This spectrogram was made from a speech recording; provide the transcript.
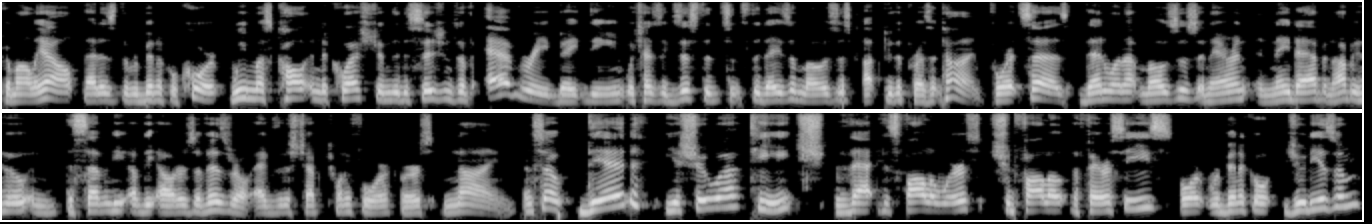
Gamaliel, that is the rabbinical court, we must call into question the decisions of every Beit Din which has existed since the days of Moses up to the present time. For it says, Then went up Moses and Aaron and Nadab and Abihu and the seventy of the elders of Israel. Exodus chapter 24, verse 9. And so, did Yeshua teach that his followers should follow the Pharisees or rabbinical Judaism?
